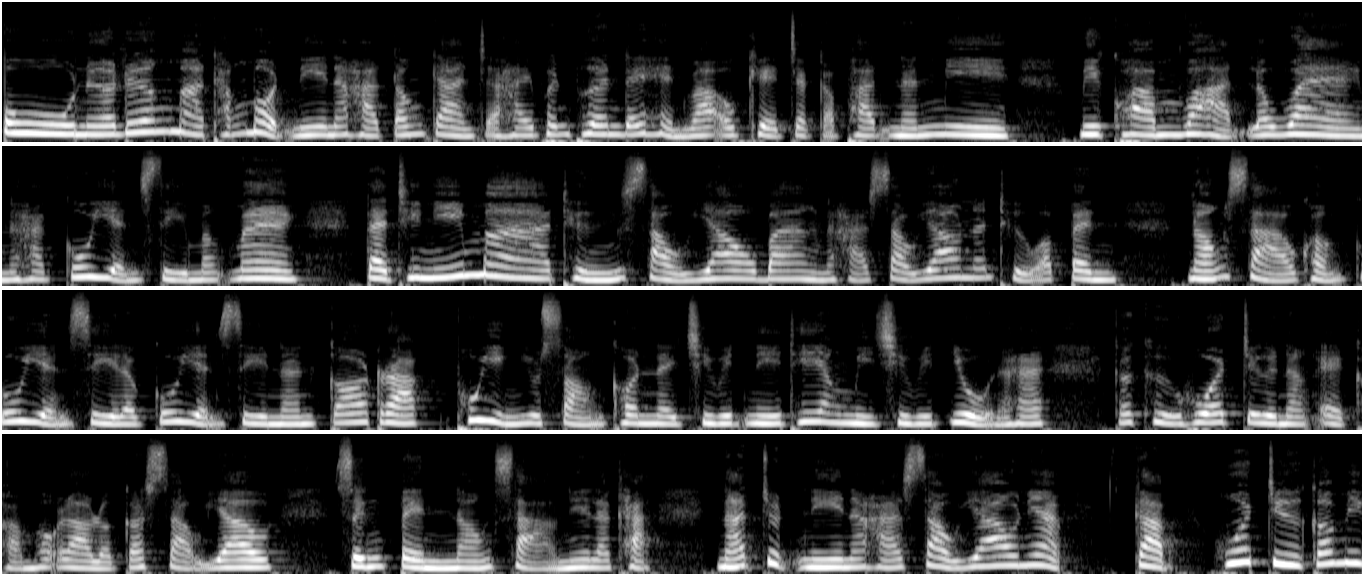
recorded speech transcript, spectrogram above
ปูเนื้อเรื่องมาทั้งหมดนี้นะคะ ต้องการจะให้เพื่อนๆ ได้เห็นว่าโอเคจักรพรรดินั้นมีมีความหวาดระแวงนะคะ กู้เหยียนสีมากๆ แต่ทีนี้มาถึงเสาเย่าบ้างนะคะ เสาเย่านั้นถือว่าเป็นน้องสาวของกู้เหยียนซีแล้วกู้เหยียนซีนั้นก็รักผู้หญิงอยู่สองคนในชีวิตนี้ที่ยังมีชีวิตอยู่นะคะ ก็คือหัวจือนางเอกของพวกเราแล้วก็เสาเย่าซึ่งเป็นน้องสาวนี่แหละค่ะณจุดนี้นะคะ เสาเย่าเนี่ย กับหัวจือก็มี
